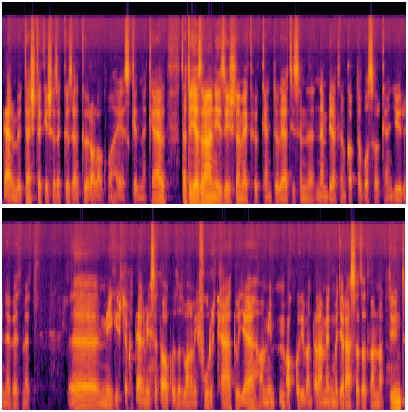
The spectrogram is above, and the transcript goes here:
termőtestek, és ezek közel kör alakban helyezkednek el. Tehát ugye ez ránézésre meghökkentő lehet, hiszen nem véletlenül kapta a boszorkány gyűrű nevet, mert e, mégiscsak a természet alkotott valami furcsát, ugye, ami akkoriban talán megmagyarázhatatlannak tűnt,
